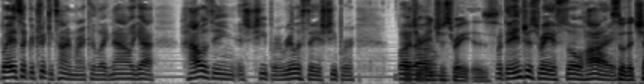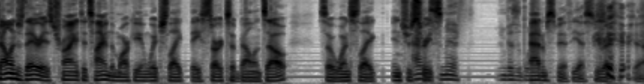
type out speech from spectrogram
but it's like a tricky time, right? Because like now, yeah, housing is cheaper, real estate is cheaper, but, But, your um, interest rate is but the interest rate is so high. So the challenge there is trying to time the market in which like they start to balance out. So once like interest rate Adam rates, Smith, Invisible. Adam Smith, yes, you're right. yeah.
